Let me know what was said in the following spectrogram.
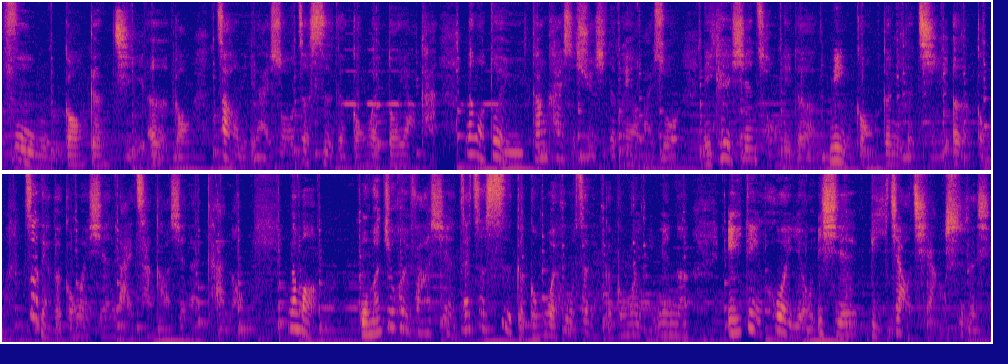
父母宫跟极二宫，照理来说，这四个宫位都要看。那么，对于刚开始学习的朋友来说，你可以先从你的命宫跟你的极二宫这两个宫位先先来参考，先来看哦。那么，我们就会发现，在这四个宫位或这两个宫位里面呢，一定会有一些比较强势的星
